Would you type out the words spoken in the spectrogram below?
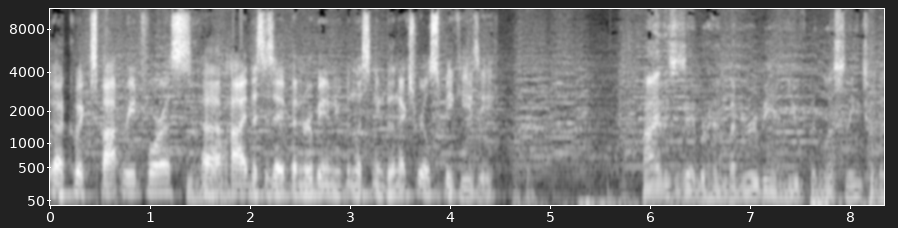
a, a quick spot read for us? Uh, hi, this is Abe Benrubi, and you've been listening to the Next Reel Speakeasy. Hi, this is Abraham Benrubi, and you've been listening to the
